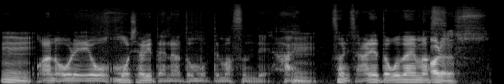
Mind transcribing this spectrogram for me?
うん。あの、お礼を申し上げたいなと思ってますんで、はい。うんソニーさん、ありがとうございます。ありがとうございます。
